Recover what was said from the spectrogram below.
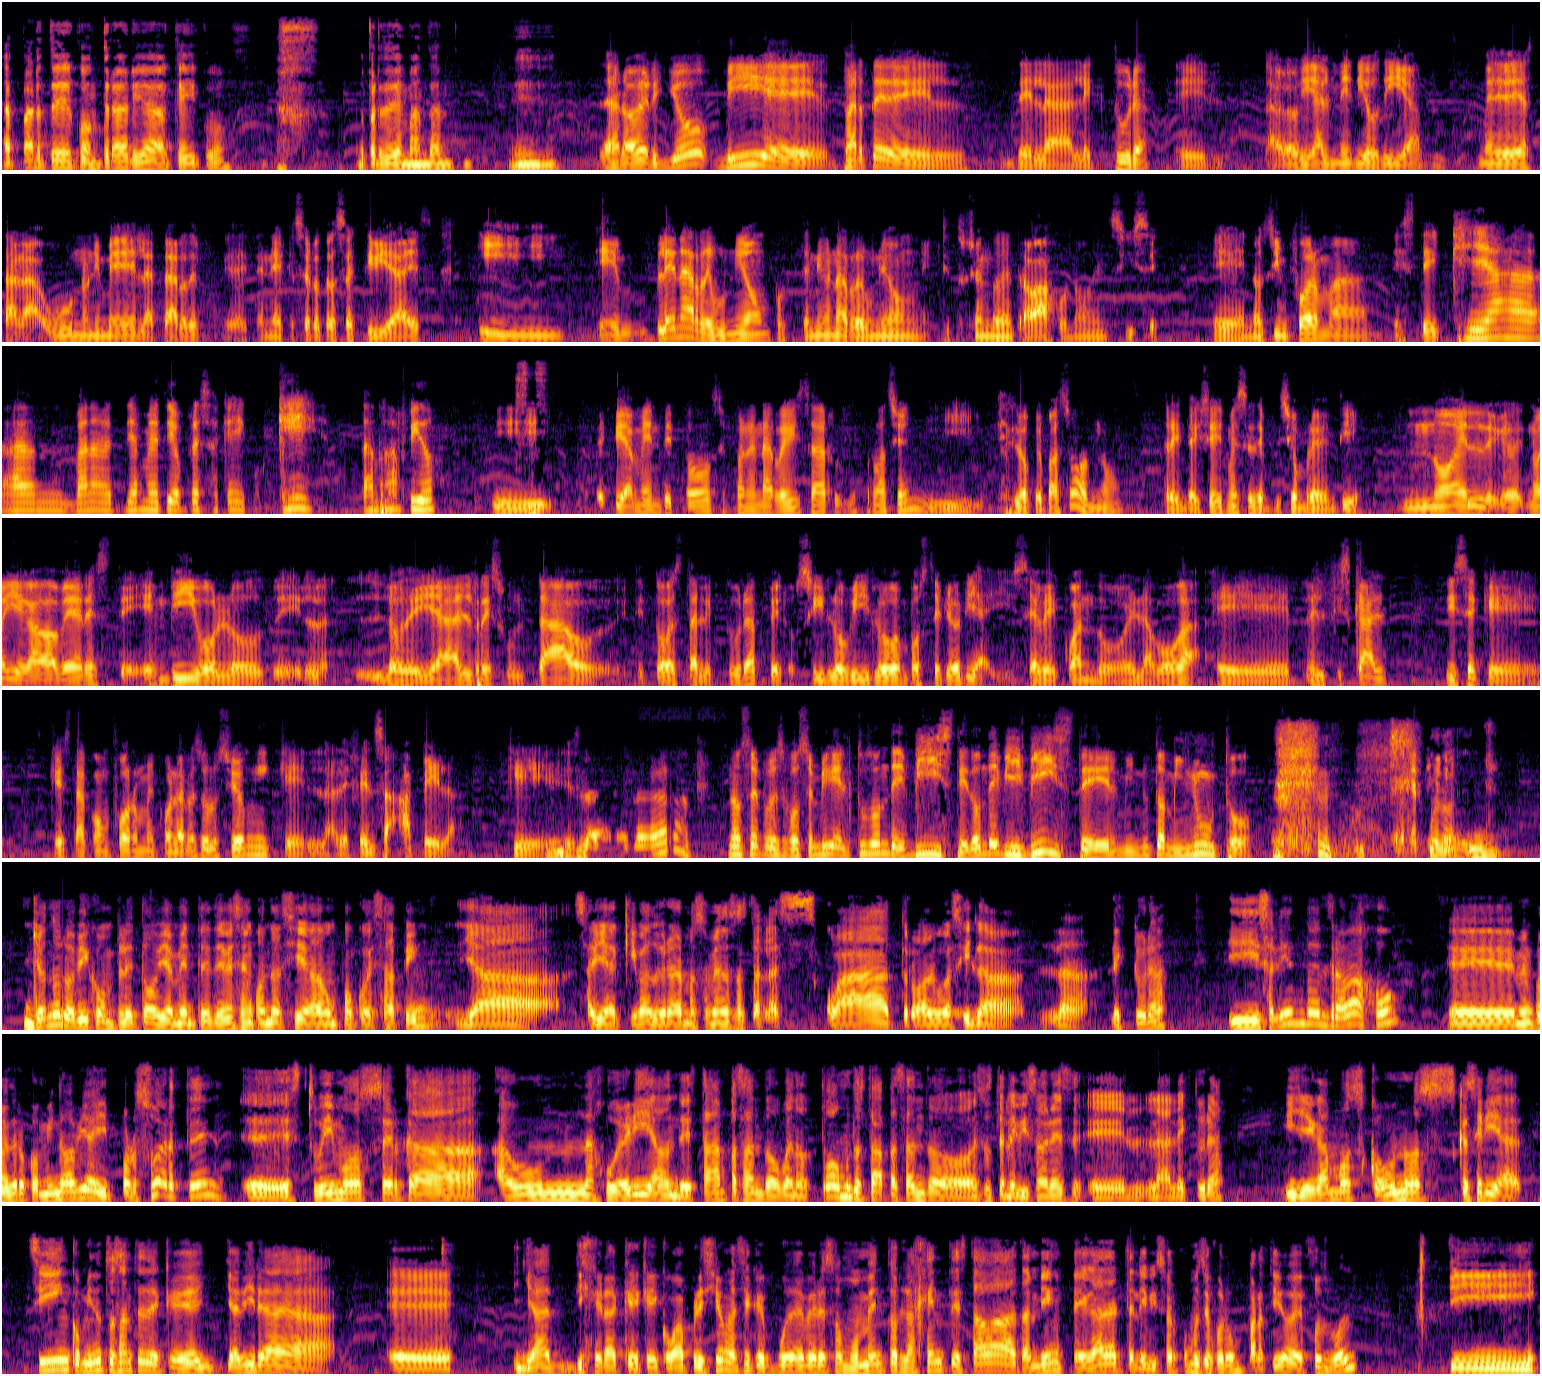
la, parte contraria a Keiko, la parte demandante. Eh, Claro, a ver, yo vi eh, parte del, de la lectura, el, había al mediodía, mediodía hasta la una, y media de la tarde, porque tenía que hacer otras actividades, y en plena reunión, porque tenía una reunión en institución donde trabajo, ¿no? En CICE, eh, nos informa este que ya han, van a, ya han metido presa Keiko. ¿Qué? ¿Tan rápido? Y efectivamente todos se ponen a revisar la información y es lo que pasó, ¿no? 36 meses de prisión preventiva. No he, no he llegado a ver este en vivo lo de lo de ya el resultado de, de toda esta lectura, pero sí lo vi luego en posterior y ahí se ve cuando el abogado, eh, el fiscal dice que, que está conforme con la resolución y que la defensa apela, que es la, la verdad. No sé, pues José Miguel, ¿tú dónde viste? ¿Dónde viviste el minuto a minuto? Bueno, yo no lo vi completo, obviamente. De vez en cuando hacía un poco de zapping. Ya sabía que iba a durar más o menos hasta las 4 o algo así la, la lectura. Y saliendo del trabajo, eh, me encuentro con mi novia y por suerte eh, estuvimos cerca a una juguería donde estaban pasando, bueno, todo el mundo estaba pasando en sus televisores eh, la lectura. Y llegamos con unos, ¿qué sería? Cinco minutos antes de que ya diera eh, ya dijera que Keiko va a prisión, así que pude ver esos momentos. La gente estaba también pegada al televisor como si fuera un partido de fútbol. Y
